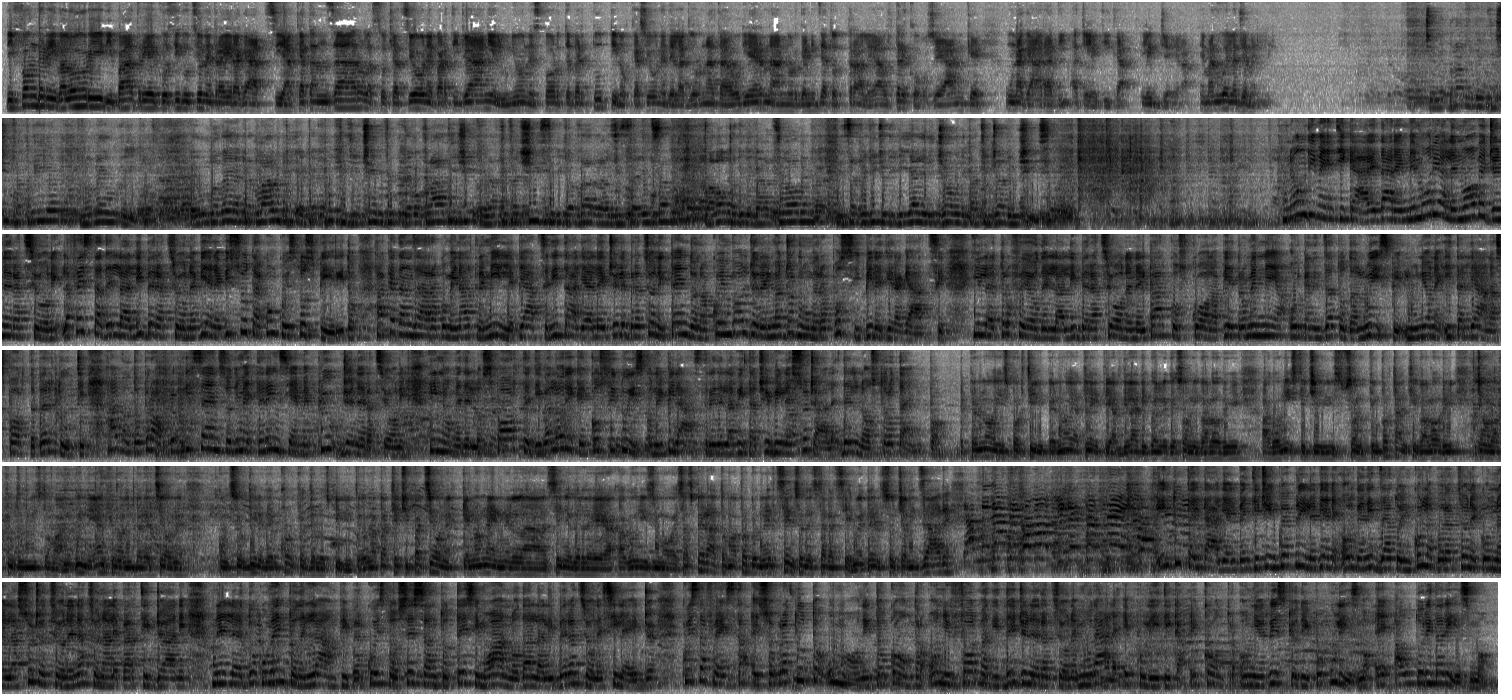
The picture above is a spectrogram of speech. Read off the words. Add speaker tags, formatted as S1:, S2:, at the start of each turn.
S1: Diffondere i valori di patria e Costituzione tra i ragazzi. A Catanzaro l'Associazione Partigiani e l'Unione Sport per Tutti in occasione della giornata odierna hanno organizzato tra le altre cose anche una gara di atletica leggera. Emanuela Gemelli.
S2: Celebrare il 25 aprile non è un rito, è un dovere per l'AMPI e per tutti i sinceri democratici e antifascisti ricordare la resistenza, sacrificio di migliaia di giovani partigiani uccisi.
S3: Non dimenticare, dare memoria alle nuove generazioni. La festa della liberazione viene vissuta con questo spirito. A Catanzaro, come in altre mille piazze d'Italia, le celebrazioni tendono a coinvolgere il maggior numero possibile di ragazzi. Il trofeo della liberazione nel parco scuola Pietro Mennea, organizzato dall'UISPI, l'Unione Italiana Sport per Tutti, ha avuto proprio il senso di mettere insieme più generazioni, in nome dello sport e di valori che costituiscono i pilastri pilastri della vita civile e sociale del nostro tempo.
S4: Per noi sportivi, per noi atleti, al di là di quelli che sono i valori agonistici, sono più importanti i valori diciamo, dal punto di vista umano, quindi è anche una liberazione come si vuol dire, del corpo e dello spirito, è una partecipazione che non è nel segno dell'agonismo esasperato, ma proprio nel senso del stare assieme, del socializzare.
S3: Camminate ecologiche Italia il 25 aprile viene organizzato in collaborazione con l'Associazione Nazionale Partigiani. Nel documento dell'AMPI per questo 68 anno dalla liberazione si legge questa festa è soprattutto un monito contro ogni forma di degenerazione morale e politica e contro ogni rischio di populismo e autoritarismo.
